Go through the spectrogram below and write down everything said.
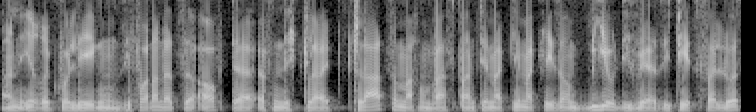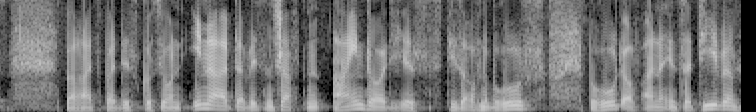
an ihre Kollegen. Sie fordern dazu auf, der Öffentlichkeit klarzumachen, was beim Thema Klimakrise und Biodiversitätsverlust bereits bei Diskussionen innerhalb der Wissenschaften eindeutig ist. Dieser offene Beruf beruht auf einer Initiative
